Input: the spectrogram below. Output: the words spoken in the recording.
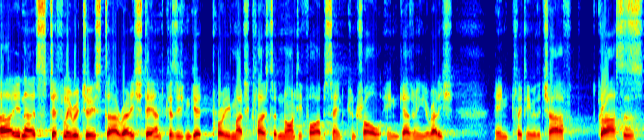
Uh, you know, it's definitely reduced uh, radish down because you can get pretty much close to 95% control in gathering your radish in collecting with the chaff. Grasses,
